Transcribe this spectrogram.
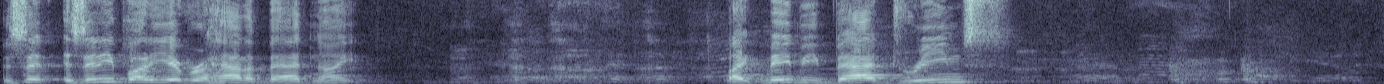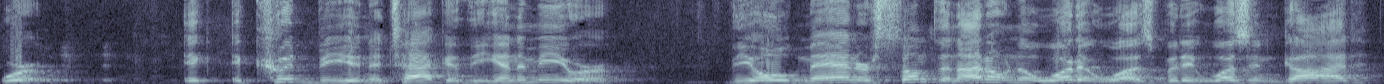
Is it, has anybody ever had a bad night? Like maybe bad dreams? Where it, it could be an attack of the enemy or the old man or something. I don't know what it was, but it wasn't God.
